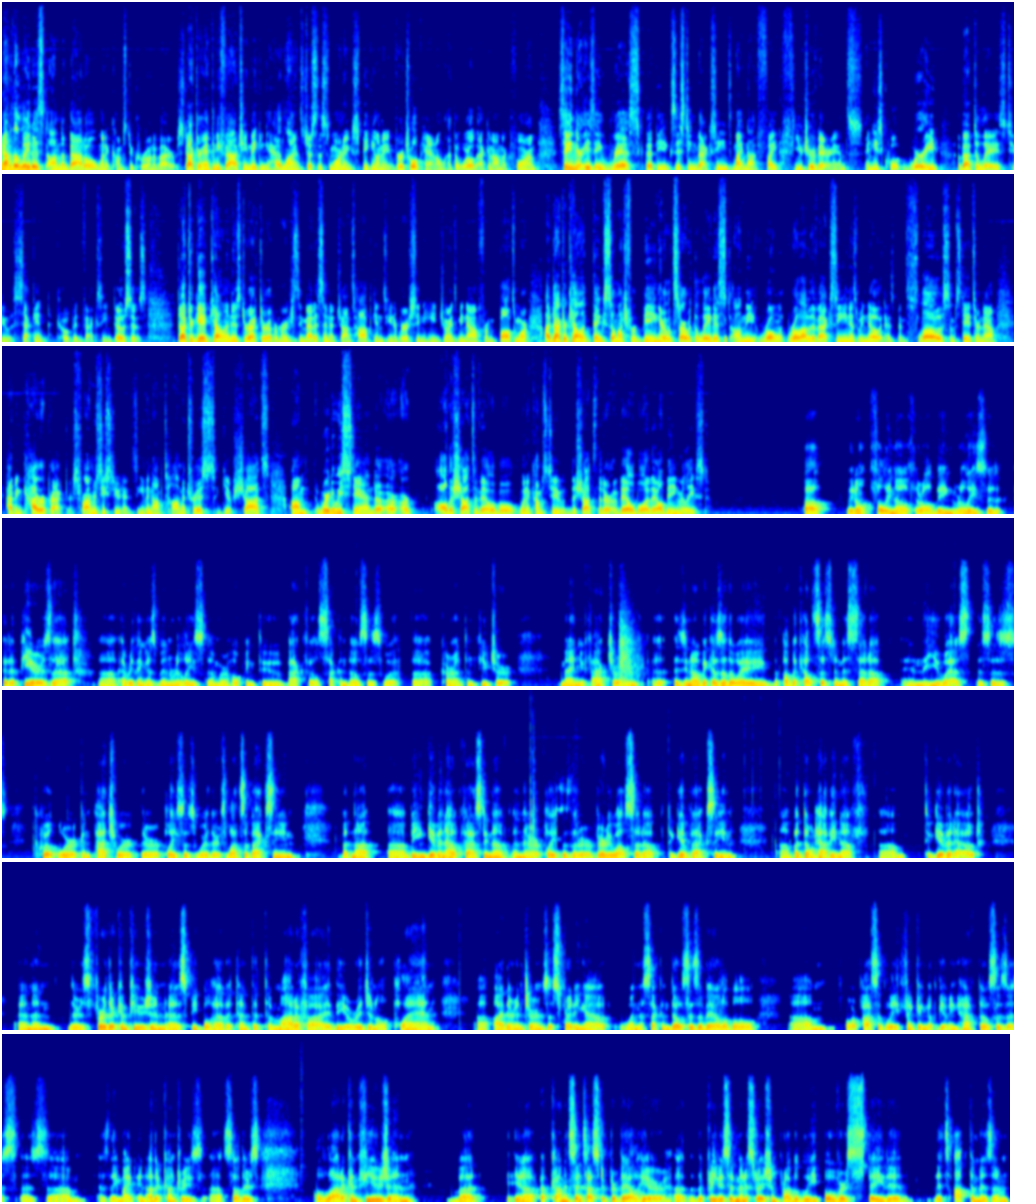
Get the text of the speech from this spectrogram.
Now to the latest on the battle when it comes to coronavirus. Dr. Anthony Fauci making headlines just this morning, speaking on a virtual panel at the World Economic Forum, saying there is a risk that the existing vaccines might not fight future variants, and he's, quote, worried about delays to second COVID vaccine doses. Dr. Gabe Kelen is Director of Emergency Medicine at Johns Hopkins University, and he joins me now from Baltimore. Uh, Dr. Kelen, thanks so much for being here. Let's start with the latest on the roll, rollout of the vaccine. As we know, it has been slow. Some states are now having chiropractors, pharmacy students, even optometrists give shots. Um, where do we stand? Are, are all the shots available when it comes to the shots that are available? Are they all being released? Well, we don't fully know if they're all being released. It, it appears that uh, everything has been released, and we're hoping to backfill second doses with uh, current and future manufacturing. Uh, as you know, because of the way the public health system is set up in the US, this is quilt work and patchwork. There are places where there's lots of vaccine, but not uh, being given out fast enough. And there are places that are very well set up to give vaccine, uh, but don't have enough um, to give it out. And then there's further confusion as people have attempted to modify the original plan, uh, either in terms of spreading out when the second dose is available, um, or possibly thinking of giving half doses as as um, as they might in other countries. Uh, so there's a lot of confusion, but you know, uh, common sense has to prevail here. Uh, the previous administration probably overstated its optimism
